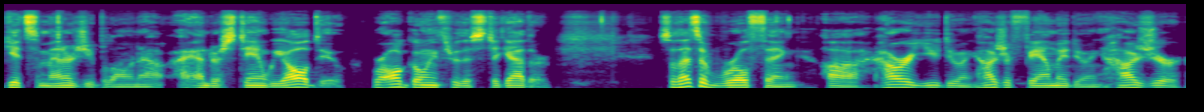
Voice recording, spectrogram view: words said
get some energy blown out. I understand we all do. We're all going through this together. So that's a real thing. Uh, how are you doing? How's your family doing? How's your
